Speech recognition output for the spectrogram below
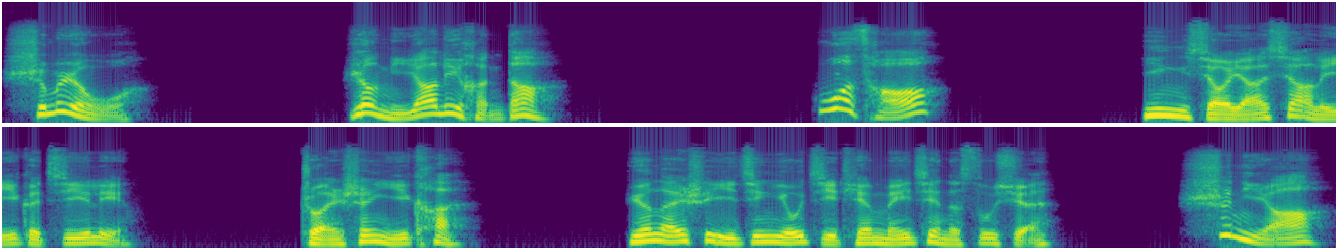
什么任务？让你压力很大？卧槽！应小牙下了一个机灵，转身一看，原来是已经有几天没见的苏璇。是你啊！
